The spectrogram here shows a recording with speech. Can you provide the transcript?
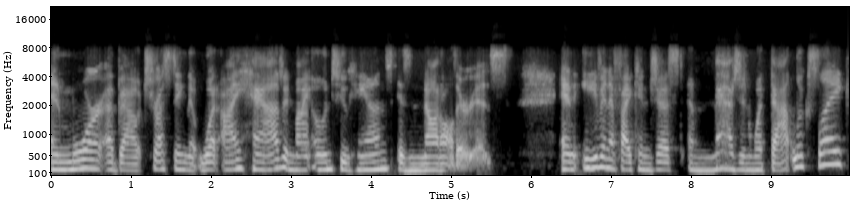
and more about trusting that what i have in my own two hands is not all there is. And even if i can just imagine what that looks like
